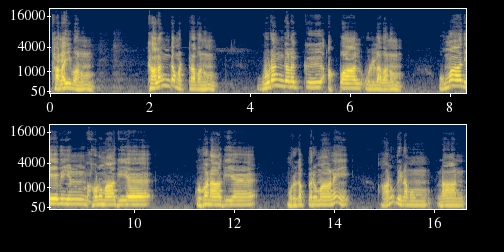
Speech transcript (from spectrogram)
தலைவனும் கலங்கமற்றவனும் குணங்களுக்கு அப்பால் உள்ளவனும் உமாதேவியின் மகனுமாகிய குகனாகிய முருகப்பெருமானை அனுதினமும் நான்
